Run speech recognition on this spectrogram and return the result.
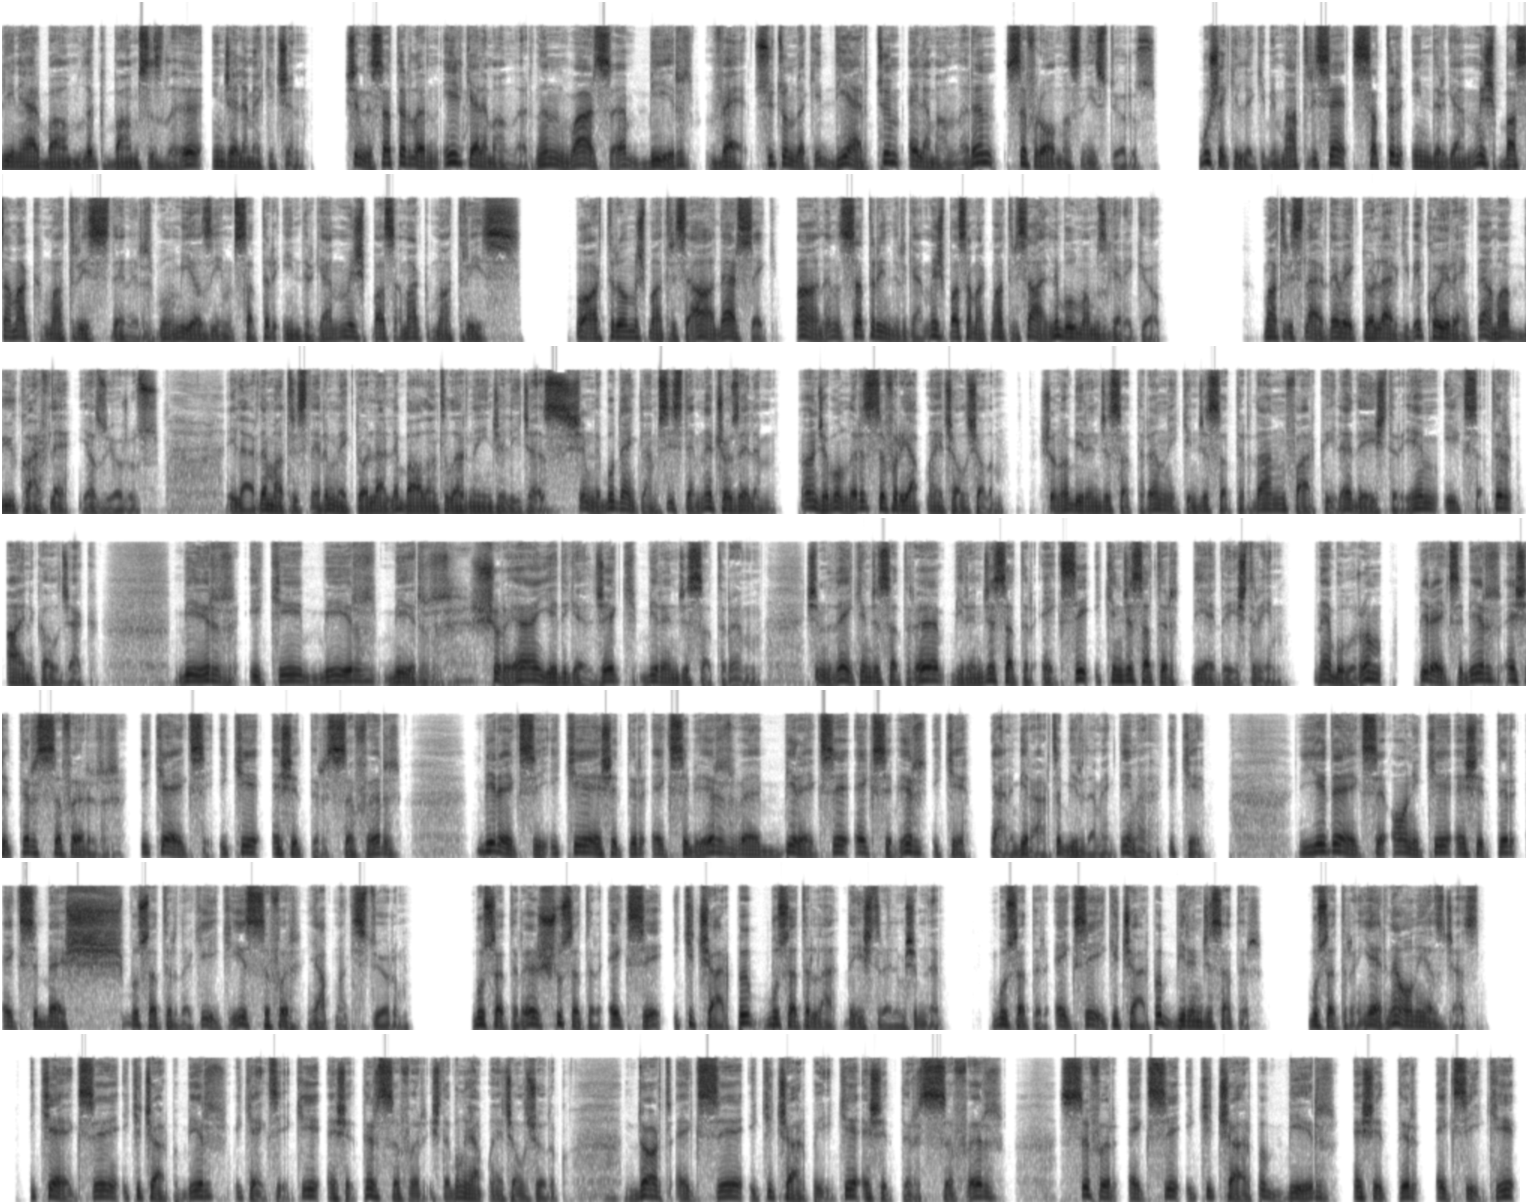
Lineer bağımlılık, bağımsızlığı incelemek için. Şimdi satırların ilk elemanlarının varsa 1 ve sütundaki diğer tüm elemanların 0 olmasını istiyoruz. Bu şekildeki bir matrise satır indirgenmiş basamak matris denir. Bunu bir yazayım. Satır indirgenmiş basamak matris. Bu artırılmış matrise A dersek, A'nın satır indirgenmiş basamak matrisi halini bulmamız gerekiyor. Matrisler de vektörler gibi koyu renkte ama büyük harfle yazıyoruz. İleride matrislerin vektörlerle bağlantılarını inceleyeceğiz. Şimdi bu denklem sistemini çözelim. Önce bunları sıfır yapmaya çalışalım. Şunu birinci satırın ikinci satırdan farkı ile değiştireyim. İlk satır aynı kalacak. 1, 2, 1, 1. Şuraya 7 gelecek, birinci satırım. Şimdi de ikinci satırı, birinci satır eksi ikinci satır diye değiştireyim. Ne bulurum? 1 eksi 1 eşittir 0. 2 eksi 2 eşittir 0. 1 eksi 2 eşittir eksi 1 ve 1 eksi eksi 1, 2. Yani 1 artı 1 demek değil mi? 2. 7 eksi 12 eşittir eksi 5. Bu satırdaki 2'yi 0 yapmak istiyorum. Bu satırı şu satır eksi 2 çarpı bu satırla değiştirelim şimdi. Bu satır eksi 2 çarpı birinci satır. Bu satırın yerine onu yazacağız. 2 eksi 2 çarpı 1, 2 eksi 2 eşittir 0. İşte bunu yapmaya çalışıyorduk. 4 eksi 2 çarpı 2 eşittir 0. 0 eksi 2 çarpı 1 eşittir eksi 2.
